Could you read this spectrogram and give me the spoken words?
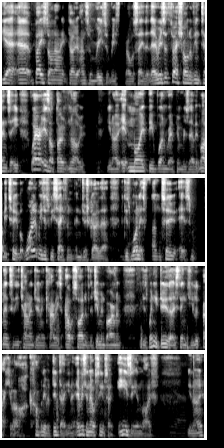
yeah, uh, based on anecdote and some recent research, I will say that there is a threshold of intensity. Where it is, I don't know. You know, it might be one rep in reserve, it might be two, but why don't we just be safe and, and just go there? Because one, it's fun. Two, it's mentally challenging and carries outside of the gym environment. Because when you do those things, you look back, you're like, oh, I can't believe I did that. You know, everything else seems so easy in life. Yeah. You know,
